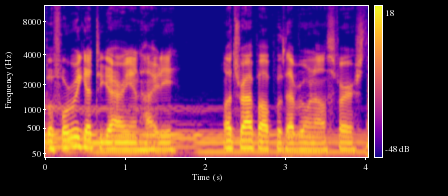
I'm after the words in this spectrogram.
Before we get to Gary and Heidi, let's wrap up with everyone else first.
